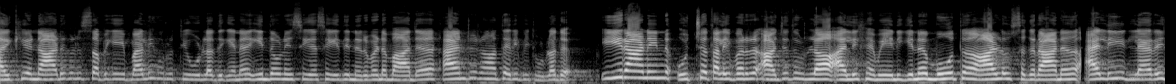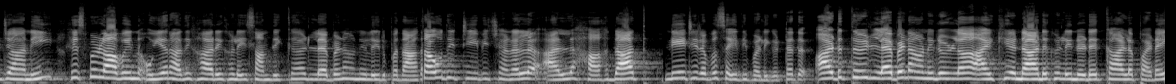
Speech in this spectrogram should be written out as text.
ஐக்கிய நாடுகள் சபையை வலியுறுத்தியுள்ளது என இந்தோனேசிய செய்தி நிறுவனமான ஆண்டனா தெரிவித்துள்ளது. ஈரானின் உச்ச தலைவர் அஜதுல்லா அலி ஹமேனியின் மூத்த ஆலோசகரான அலி லரிஜானி ஹிஸ்புல்லாவின் உயர் அதிகாரிகளை சந்திக்க லெபனானில் இருப்பதாக Saudi TV channel Al Hadath நேற்றிரவு செய்தி வெளியிட்டது. அடுத்து லெபனானில் உள்ள ஐக்கிய நாடுகளின் இடைக்கால படை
